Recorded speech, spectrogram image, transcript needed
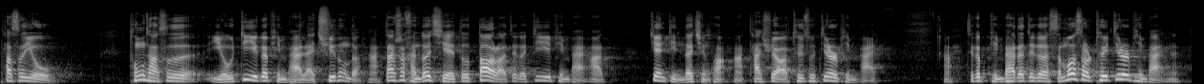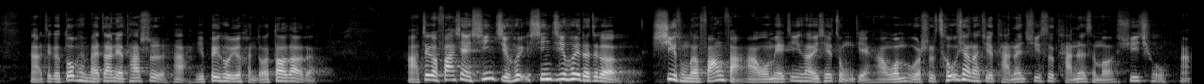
它是有，通常是由第一个品牌来驱动的啊。但是很多企业都到了这个第一品牌啊见顶的情况啊，它需要推出第二品牌，啊，这个品牌的这个什么时候推第二品牌呢？啊，这个多品牌战略它是啊，也背后有很多道道的，啊，这个发现新机会新机会的这个系统的方法啊，我们也进行了一些总结啊。我们不是抽象的去谈论趋势，谈论什么需求啊，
